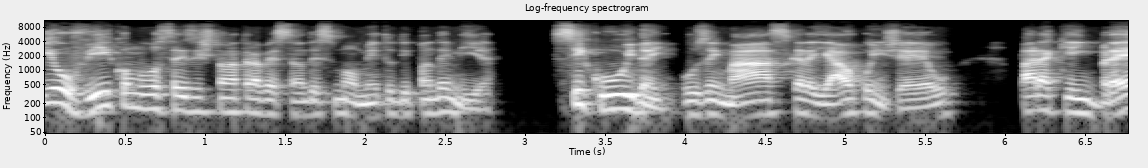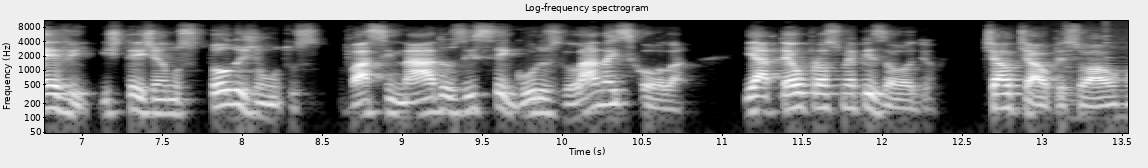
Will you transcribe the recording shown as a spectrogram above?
e ouvir como vocês estão atravessando esse momento de pandemia. Se cuidem, usem máscara e álcool em gel, para que em breve estejamos todos juntos, vacinados e seguros lá na escola. E até o próximo episódio. Tchau, tchau, pessoal.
